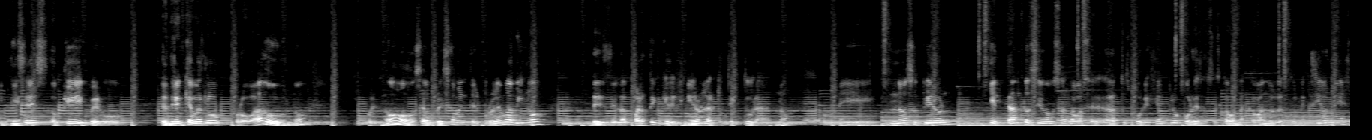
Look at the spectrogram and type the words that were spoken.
Y dices, ok, pero tendrían que haberlo probado, ¿no? Y pues no, o sea, precisamente el problema vino desde la parte en que definieron la arquitectura, ¿no? Eh, no supieron qué tanto se iba a usar la base de datos, por ejemplo, por eso se estaban acabando las conexiones.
